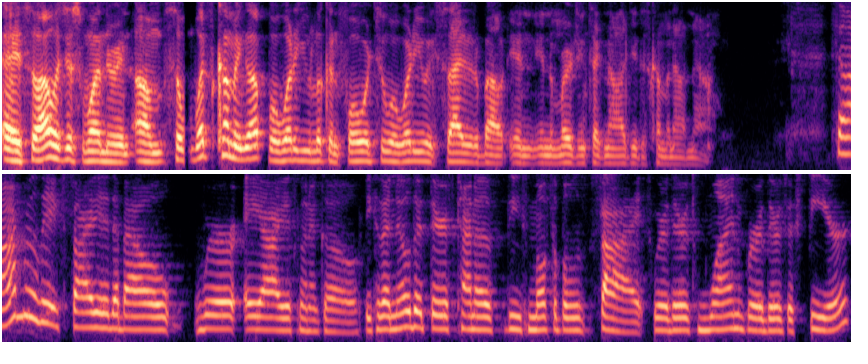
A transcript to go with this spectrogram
Hey, so I was just wondering, um, so what's coming up or what are you looking forward to or what are you excited about in, in emerging technology that's coming out now? So I'm really excited about where AI is going to go because I know that there's kind of these multiple sides where there's one where there's a fear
